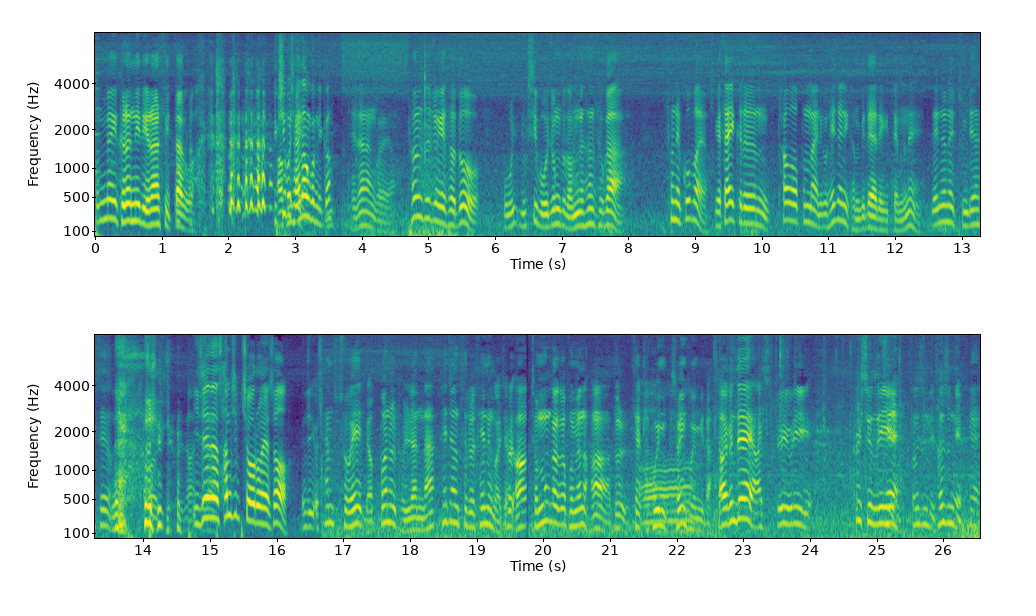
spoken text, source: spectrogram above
분명히 그런 일이 일어날 수 있다고. 65잘 나온 겁니까? 대단한 거예요. 선수 중에서도 65 정도 넘는 선수가 손에 꼽아요. 그러니까 사이클은 파워뿐만 아니고 회전이 겸비돼야 되기 때문에 내년에 준비하세요. 어, 이제는 30초로 해서 이제 30초에 몇 번을 돌렸나 회전수를 세는 거죠. 그래, 아. 전문가가 보면 하나, 둘, 셋다 아. 보입니다. 저희 보입니다. 아 근데 아, 저희 우리 크리스 리 예. 선수님 선수님 예.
